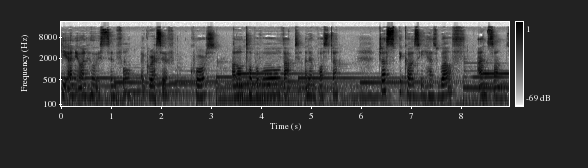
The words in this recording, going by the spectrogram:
to anyone who is sinful, aggressive, coarse, and on top of all that, an impostor, just because he has wealth and sons.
